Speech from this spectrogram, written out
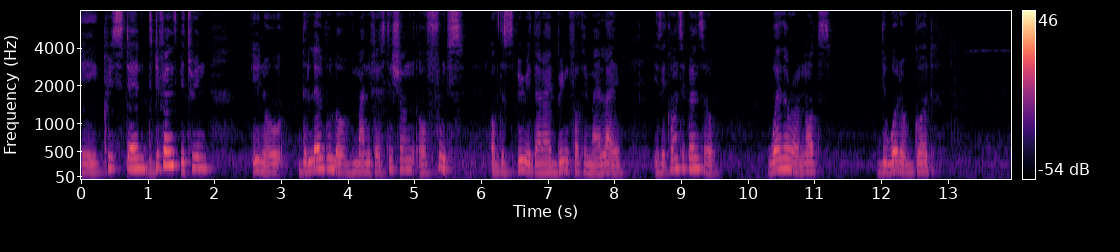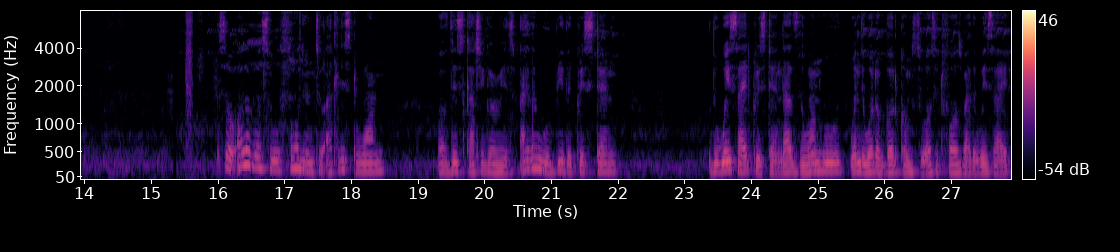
a Christian. The difference between, you know, the level of manifestation of fruits of the Spirit that I bring forth in my life is a consequence of whether or not the Word of God. So, all of us will fall into at least one of these categories. Either will be the Christian the wayside Christian. That's the one who, when the word of God comes to us, it falls by the wayside,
